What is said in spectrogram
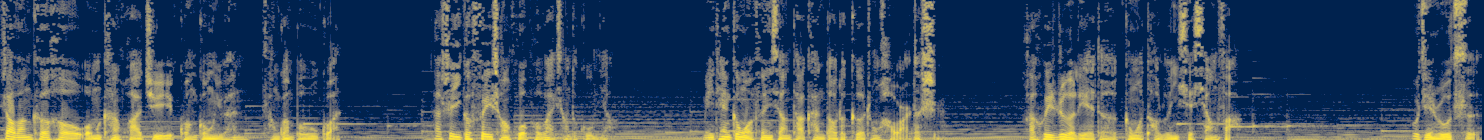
上完课后我们看话剧、逛公园、参观博物馆。她是一个非常活泼外向的姑娘，每天跟我分享她看到的各种好玩的事，还会热烈的跟我讨论一些想法。不仅如此，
